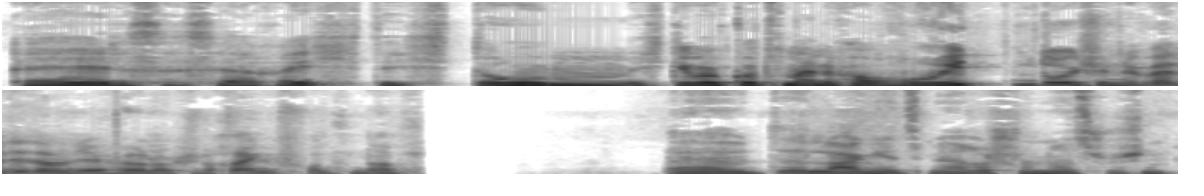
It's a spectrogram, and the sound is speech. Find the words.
Ey, das ist ja richtig dumm. Ich gehe mal kurz meine Favoriten durch und ihr werdet dann ja hören, ob ich noch einen gefunden habe. Äh, da lagen jetzt mehrere Stunden dazwischen.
